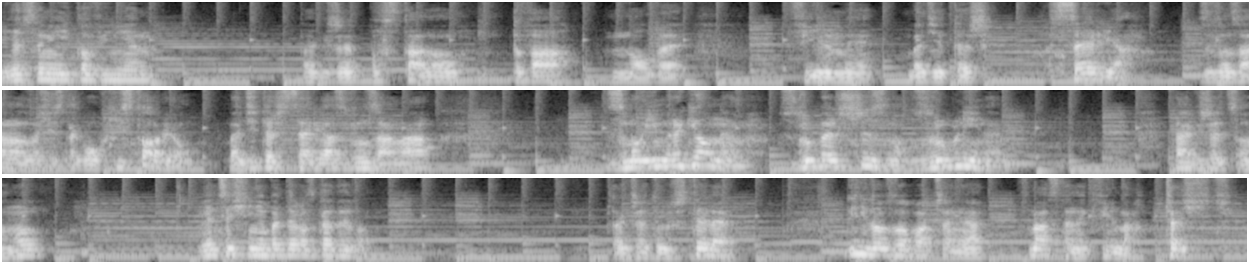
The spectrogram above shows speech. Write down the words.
Jestem jej to winien, także powstaną dwa nowe filmy. Będzie też seria związana właśnie z taką historią. Będzie też seria związana z moim regionem, z Lubelszczyzną, z Lublinem. Także co, no więcej się nie będę rozgadywał. Także to już tyle i do zobaczenia w następnych filmach. Cześć!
